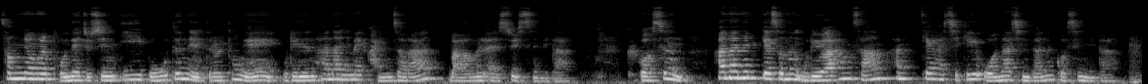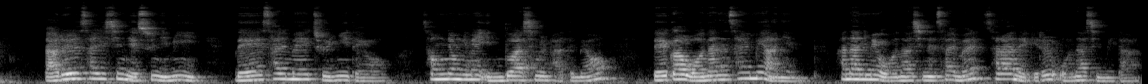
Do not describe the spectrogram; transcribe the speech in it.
성령을 보내주신 이 모든 일들을 통해 우리는 하나님의 간절한 마음을 알 수 있습니다. 그것은 하나님께서는 우리와 항상 함께 하시기 원하신다는 것입니다. 나를 살리신 예수님이 내 삶의 주인이 되어 성령님의 인도하심을 받으며 내가 원하는 삶이 아닌 하나님이 원하시는 삶을 살아내기를 원하십니다.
